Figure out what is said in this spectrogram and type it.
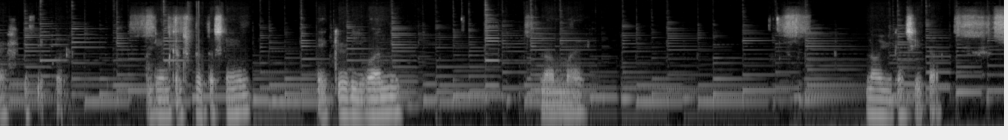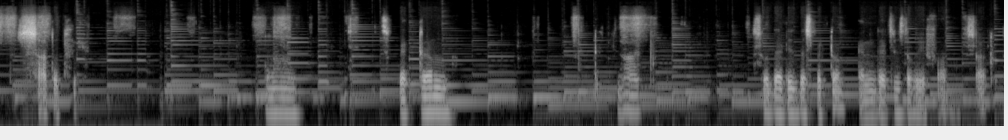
f is equal again consider the same. Akd1 now my now you can see the sawtooth um, spectrum not. So that is the spectrum and that is the waveform of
